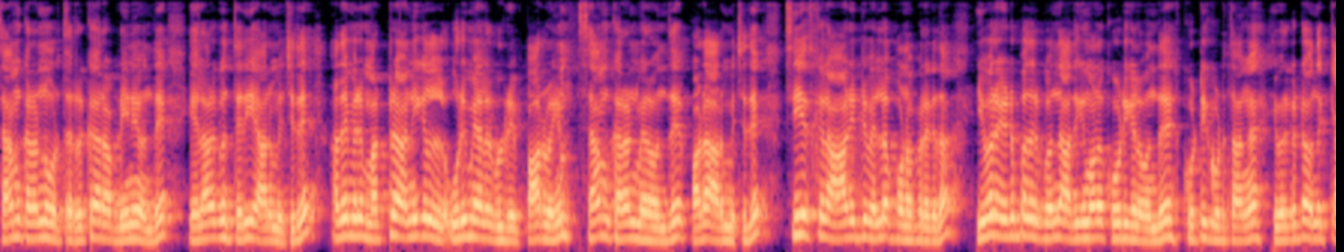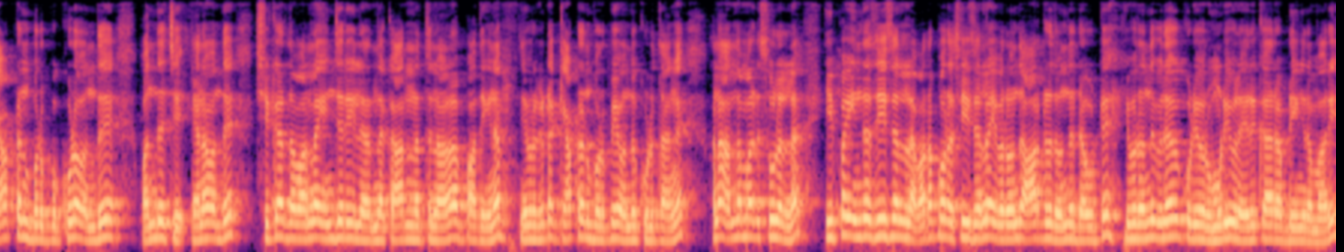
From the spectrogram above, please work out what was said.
சாம் கரன் ஒருத்தர் இருக்கார் அப்படின்னு வந்து எல்லாருக்கும் தெரிய ஆரம்பிச்சுது. அதேமாதிரி மற்ற அணிகள் உரிமையாளர்களுடைய பார்வையும் சாம் கரன் மேலே வந்து பட ஆரம்பிச்சுது. சிஎஸ்கேல ஆடிட்டு வெளில போன பிறகு தான் இவரை எடுப்பதற்கு வந்து அதிகமான கோடிகளை வந்து கொட்டி கொடுத்தாங்க. இவர்கிட்ட வந்து கேப்டன் பொறுப்பு கூட வந்து வந்துச்சு. ஏன்னா வந்து ஷிகர் தவான்லாம் இன்ஜரியில் இருந்த காரணத்தினால பார்த்தீங்கன்னா இவர்கிட்ட கேப்டன் பொறுப்பே வந்து கொடுத்தாங்க. ஆனால் அந்த மாதிரி சூழலில் இப்போ இந்த சீசனில் வரப்போகிற சீசனில் இவர் வந்து ஆடுறது வந்து டவுட்டு இவர் வந்து விலகக்கூடிய ஒரு முடிவில் இருக்கார் அப்படிங்கிற மாதிரி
